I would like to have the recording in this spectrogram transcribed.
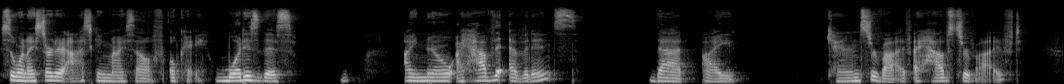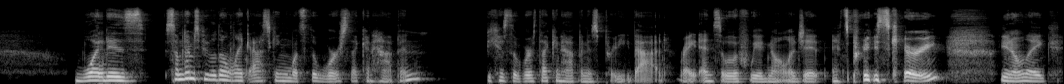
So when i started asking myself okay what is this? I know i have the evidence that i can survive i have survived. What is sometimes people don't like asking what's the worst that can happen because the worst that can happen is pretty bad, right? And so if we acknowledge it, it's pretty scary, you know, like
